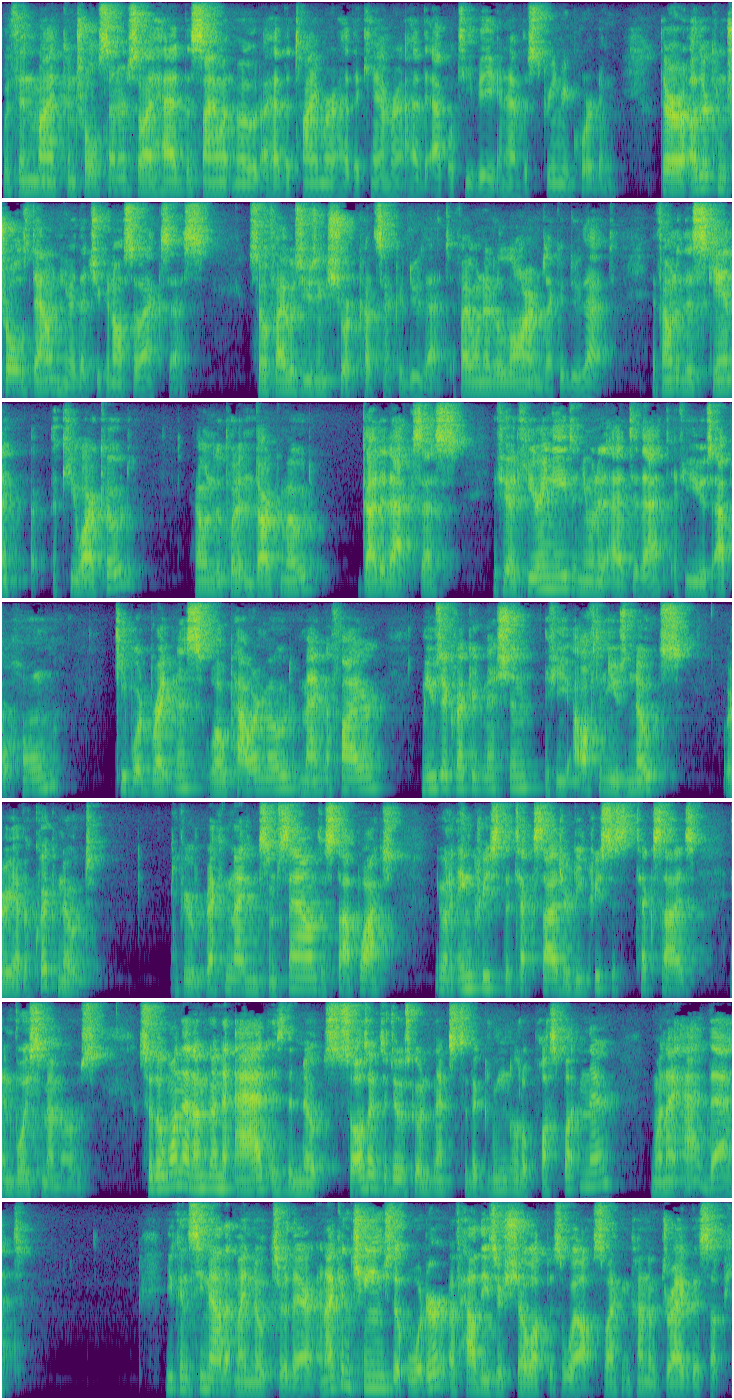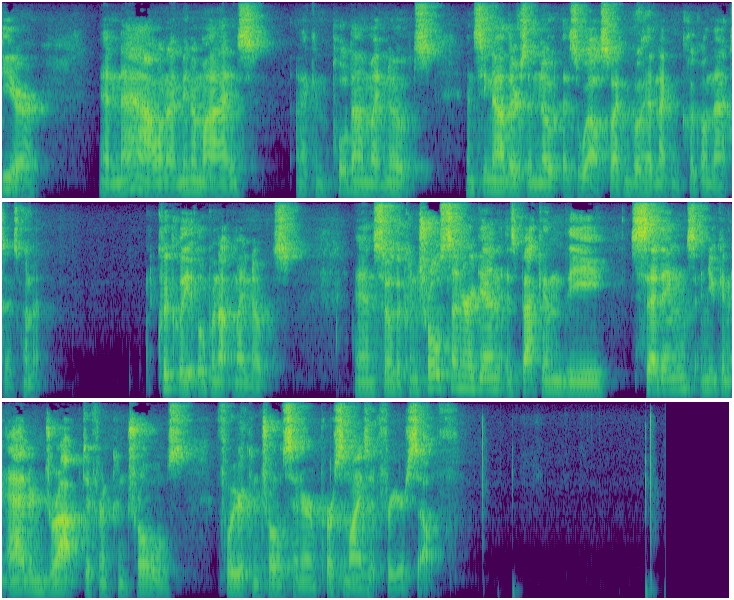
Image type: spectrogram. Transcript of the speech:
within my control center. So I had the silent mode, I had the timer, I had the camera, I had the Apple TV, and I have the screen recording. There are other controls down here that you can also access. So if I was using shortcuts, I could do that. If I wanted alarms, I could do that. If I wanted to scan a, a QR code, if I wanted to put it in dark mode, guided access. If you had hearing aids and you wanted to add to that, if you use Apple Home, keyboard brightness, low power mode, magnifier, music recognition, if you often use notes, where you have a quick note, if you're recognizing some sounds, a stopwatch, you want to increase the text size or decrease the text size, and voice memos. So the one that I'm going to add is the notes. So all I have to do is go next to the green little plus button there. When I add that, you can see now that my notes are there. And I can change the order of how these are show up as well. So I can kind of drag this up here. And now when I minimize, I can pull down my notes and see now there's a note as well. So I can go ahead and I can click on that and it's going to quickly open up my notes. And so the control center again is back in the settings and you can add and drop different controls for your control center and personalize it for yourself.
